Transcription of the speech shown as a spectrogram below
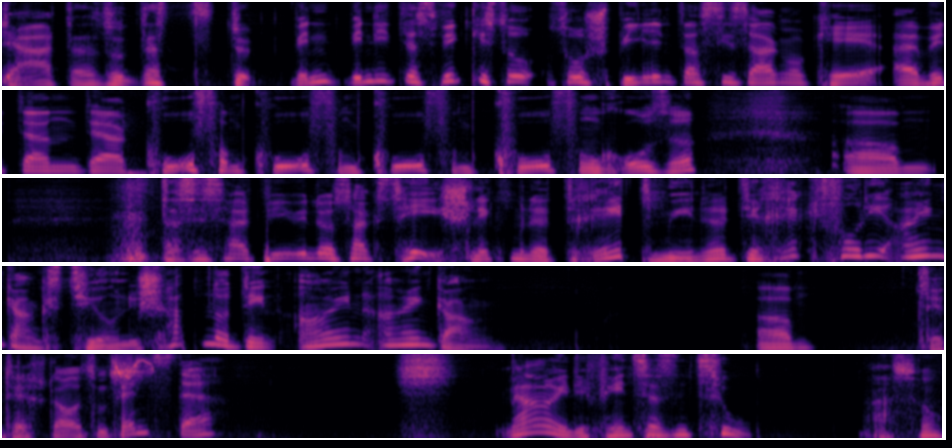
ja, also das, wenn, wenn die das wirklich so, so spielen, dass sie sagen, okay, er wird dann der Co vom Co vom Co vom Co vom Rose, ähm, das ist halt wie wenn du sagst, hey, ich schläg mir eine Tretmine direkt vor die Eingangstür und ich habe nur den einen Eingang. Ähm, Kletterst du aus dem Fenster? Nein, die Fenster sind zu. Ach so.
